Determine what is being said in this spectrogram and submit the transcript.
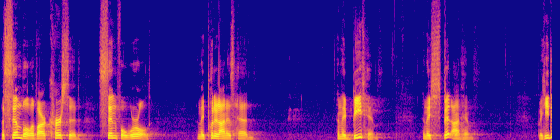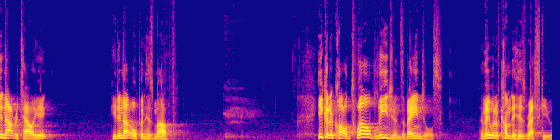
a symbol of our cursed, sinful world. And they put it on his head. And they beat him, and they spit on him. But he did not retaliate, he did not open his mouth. He could have called 12 legions of angels, and they would have come to his rescue.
